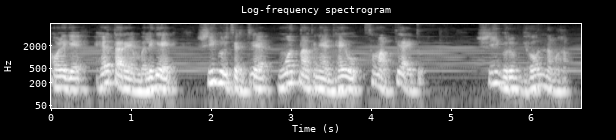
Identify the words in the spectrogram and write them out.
ಅವಳಿಗೆ ಹೇಳ್ತಾರೆ ಎಂಬಲ್ಲಿಗೆ ಶ್ರೀಗುರು ಚರಿತ್ರೆಯ ಮೂವತ್ನಾಲ್ಕನೇ ಅಧ್ಯಾಯವು ಸಮಾಪ್ತಿಯಾಯಿತು. ಶ್ರೀ ಗುರುಭ್ಯೋ ನಮಃ.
